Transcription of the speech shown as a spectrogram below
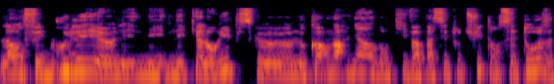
Là, on fait brûler euh, les, les, les, calories puisque le corps n'a rien, donc il va passer tout de suite en cétose.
